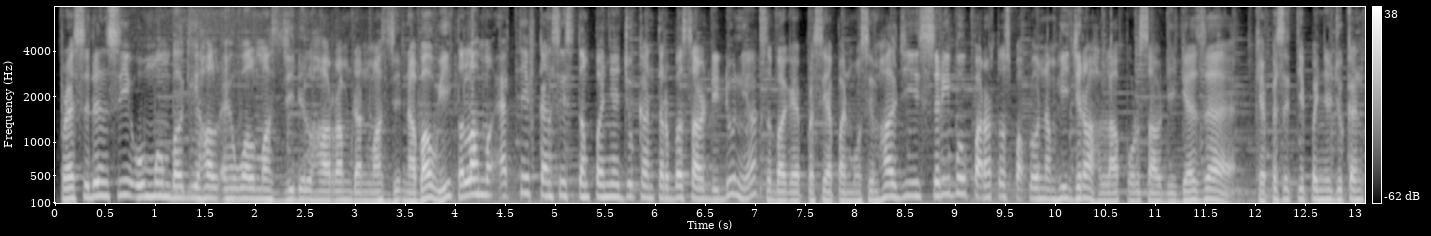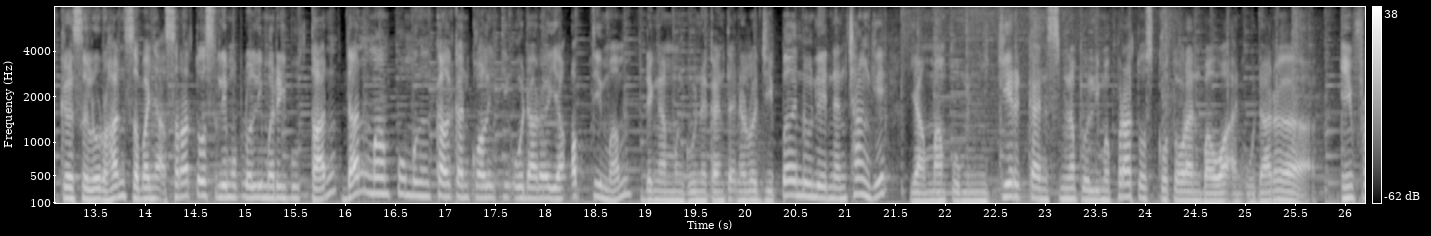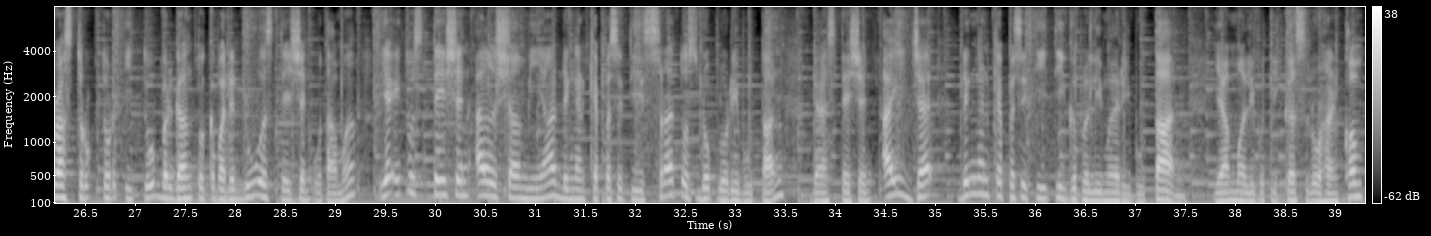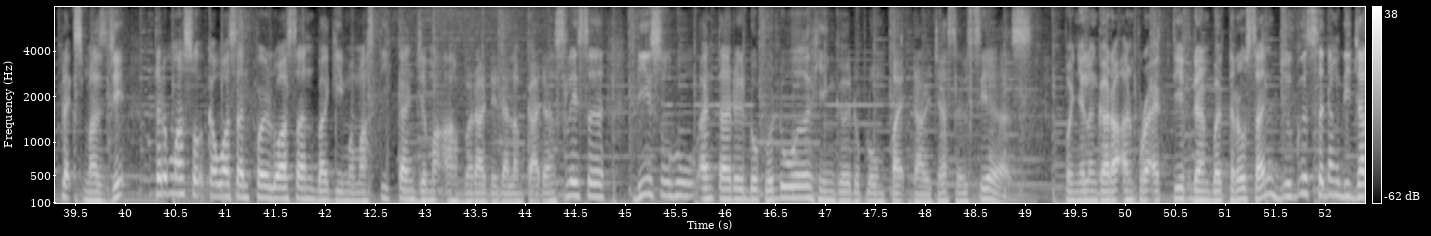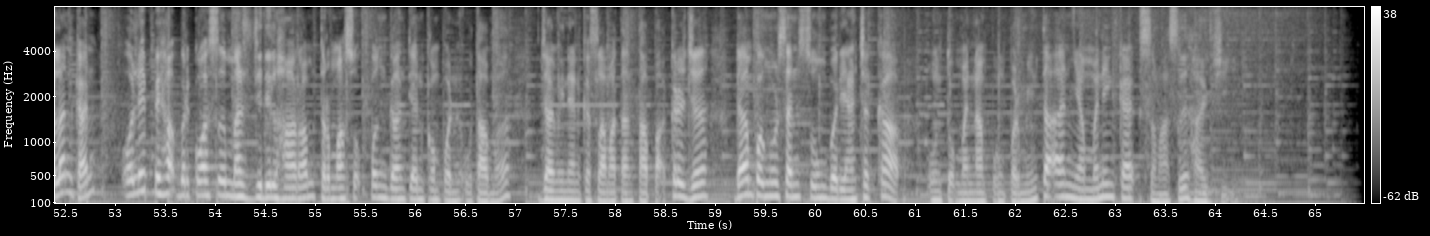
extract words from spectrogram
Presidensi Umum bagi Hal Ehwal Masjidil Haram dan Masjid Nabawi telah mengaktifkan sistem penyejukan terbesar di dunia sebagai persiapan musim haji 1446 Hijrah lapor Saudi Gazette. Kapasiti penyejukan keseluruhan sebanyak 155,000 tan dan mampu mengekalkan kualiti udara yang optimum dengan menggunakan teknologi penulinan canggih yang mampu menyikirkan 95% kotoran bawaan udara. Infrastruktur itu bergantung kepada dua stesen utama iaitu stesen Al-Shamia dengan kapasiti 120,000 tan dan stesen iJet dengan kapasiti 35,000 tan yang meliputi keseluruhan kompleks masjid termasuk kawasan perluasan bagi memastikan jemaah berada dalam keadaan selesa di suhu antara 22 hingga 24 darjah Celsius. Penyelenggaraan proaktif dan berterusan juga sedang dijalankan oleh pihak berkuasa Masjidil Haram termasuk penggantian komponen utama, jaminan keselamatan tapak kerja dan pengurusan sumber yang cekap untuk menampung permintaan yang meningkat semasa haji.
